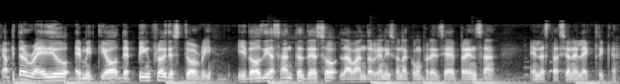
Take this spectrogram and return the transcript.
Capital Radio emitió The Pink Floyd Story y dos días antes de eso la banda organizó una conferencia de prensa en la estación eléctrica.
